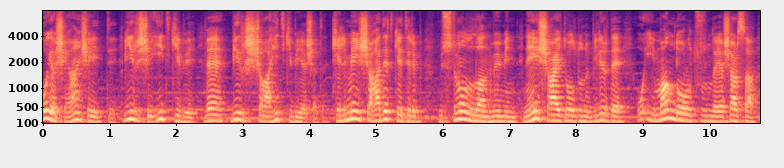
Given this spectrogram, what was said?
O yaşayan şehitti. Bir şehit gibi ve bir şahit gibi yaşadı. Kelime-i şehadet getirip Müslüman olan mümin neye şahit olduğunu bilir de o iman doğrultusunda yaşarsa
